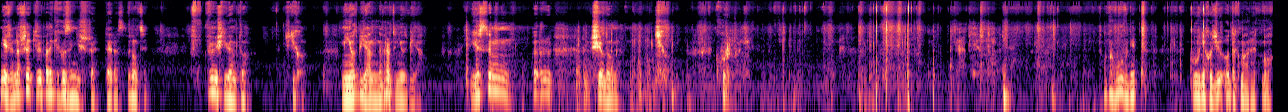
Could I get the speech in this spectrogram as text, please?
Nie wiem, na wszelki wypadek ja go zniszczę teraz, w nocy. Wymyśliłem to. Cicho. Mi nie odbija, naprawdę nie odbija. Jestem e, świadomy. Cicho. Kurwa głównie, głównie chodzi o Dagmarę, bo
